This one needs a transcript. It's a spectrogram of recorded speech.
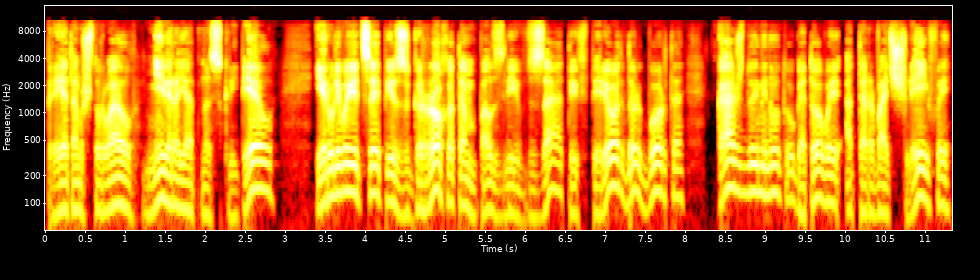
При этом штурвал невероятно скрипел, и рулевые цепи с грохотом ползли взад и вперед вдоль борта, каждую минуту готовые оторвать шлейфы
